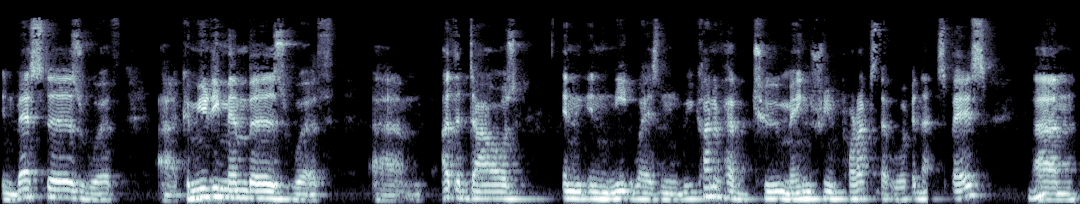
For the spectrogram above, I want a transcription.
investors, with uh, community members, with um, other DAOs in, in neat ways. And we kind of have two mainstream products that work in that space. Um,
